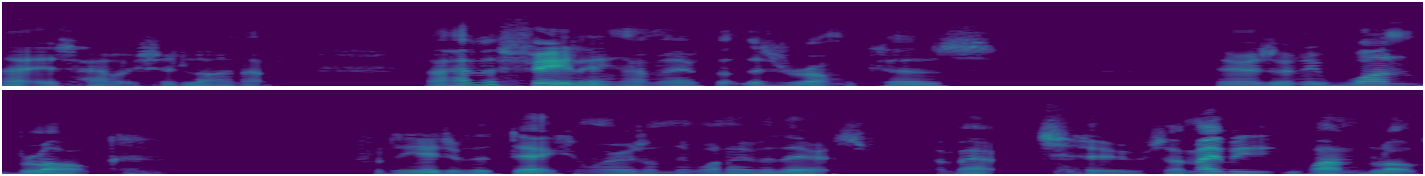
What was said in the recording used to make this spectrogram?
That is how it should line up. Now, I have a feeling I may have got this wrong because there is only one block from the edge of the deck, and whereas on the one over there it's about two. So maybe one block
